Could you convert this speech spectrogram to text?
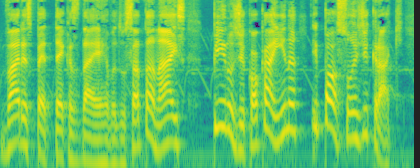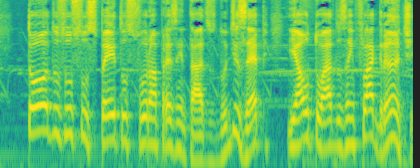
várias petecas da erva do satanás, pinos de cocaína e poções de crack. Todos os suspeitos foram apresentados no DIZEP e autuados em flagrante.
